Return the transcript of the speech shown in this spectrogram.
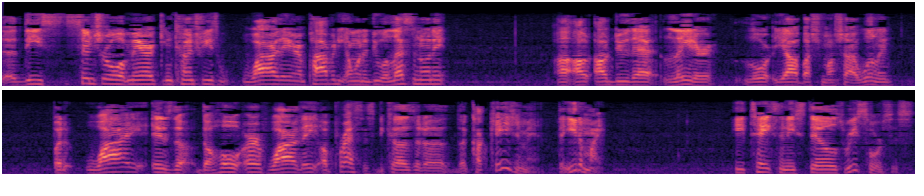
uh, these Central American countries, why are they in poverty? I want to do a lesson on it. Uh, I'll I'll do that later, Lord Yahweh willing. But why is the the whole earth? Why are they oppressed? It's because of the the Caucasian man, the Edomite. He takes and he steals resources,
